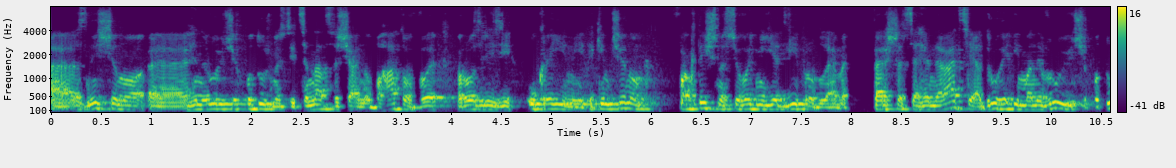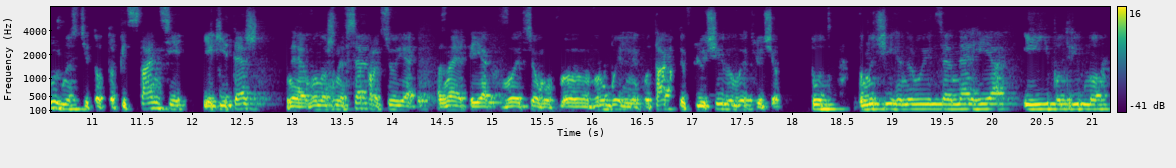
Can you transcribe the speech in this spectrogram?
е, знищено е, генеруючих потужностей. Це надзвичайно багато в розрізі України. І таким чином, фактично, сьогодні є дві проблеми: перше це генерація, а друге і маневруючі потужності, тобто підстанції, які теж е, воно ж не все працює. Знаєте, як в цьому в рубильнику, так ти включив і виключив. Тут вночі генерується енергія, і її потрібно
